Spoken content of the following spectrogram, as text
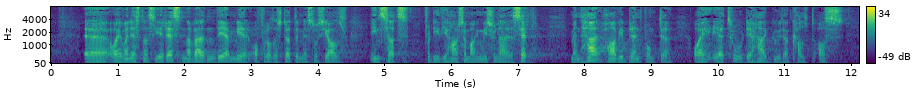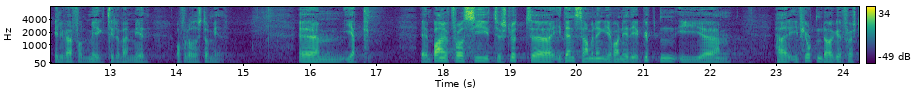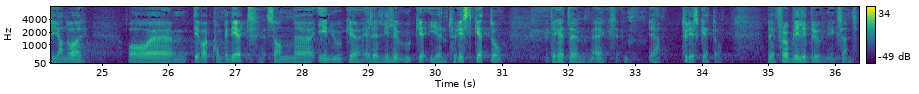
Eh, og jeg var nesten å si Resten av verden det er mer å få støtte med sosial innsats fordi de har så mange misjonærer selv. Men her har vi brennpunktet, og jeg, jeg tror det er her Gud har kalt oss eller i hvert fall meg, til å være med og få stå med. Um, yep. uh, bare for å si til slutt uh, I den sammenheng Jeg var nede i Egypten i, uh, her i 14 dager 1. januar. Og det var kombinert sånn en uke, eller lille uke, i en turistgetto. Det heter ja, turistgetto. For å bli litt brun, ikke sant?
